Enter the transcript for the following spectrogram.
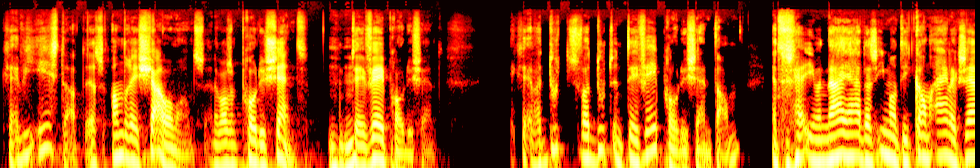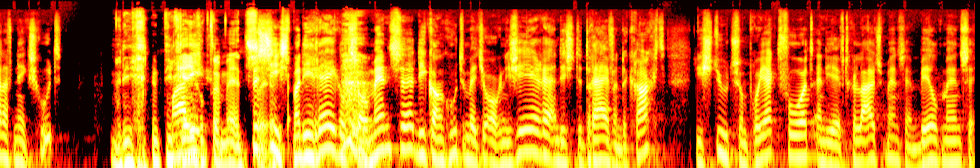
Ik zei, wie is dat? Dat is André Schouwermans. En dat was een producent, een tv-producent. Ik zei, wat doet, wat doet een tv-producent dan? En toen zei iemand, nou ja, dat is iemand die kan eigenlijk zelf niks goed. Maar die, die Maar regelt de mensen. Precies, maar die regelt zo mensen. Die kan goed een beetje organiseren. En die is de drijvende kracht. Die stuurt zo'n project voort. En die heeft geluidsmensen en beeldmensen.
